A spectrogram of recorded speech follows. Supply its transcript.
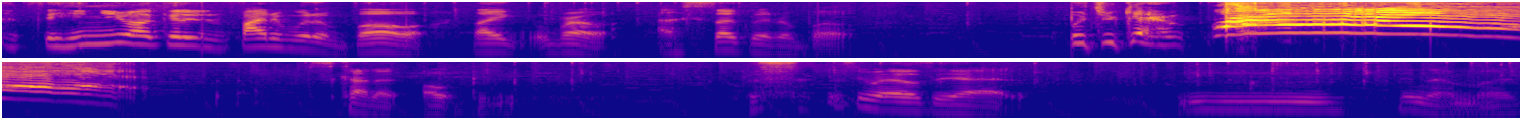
See, he knew I couldn't fight him with a bow. Like, bro, I suck with a bow. But you can't! It's kind of OP. Let's see what else he had. Mmm, isn't that much.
